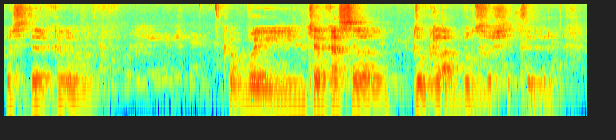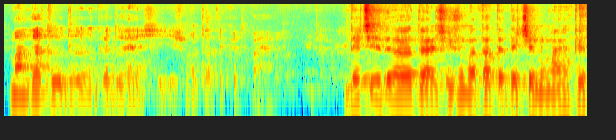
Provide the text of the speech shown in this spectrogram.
consider că, că voi încerca să duc la bun sfârșit mandatul de încă 2 ani și jumătate cât mai am. Deci de 2 ani și jumătate, de ce numai atât?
